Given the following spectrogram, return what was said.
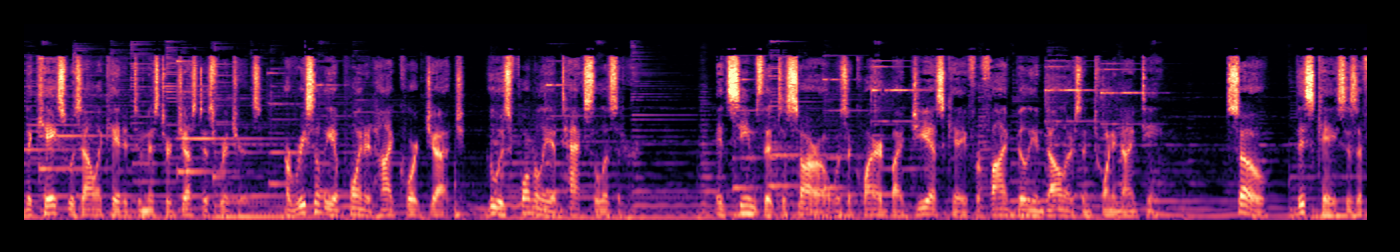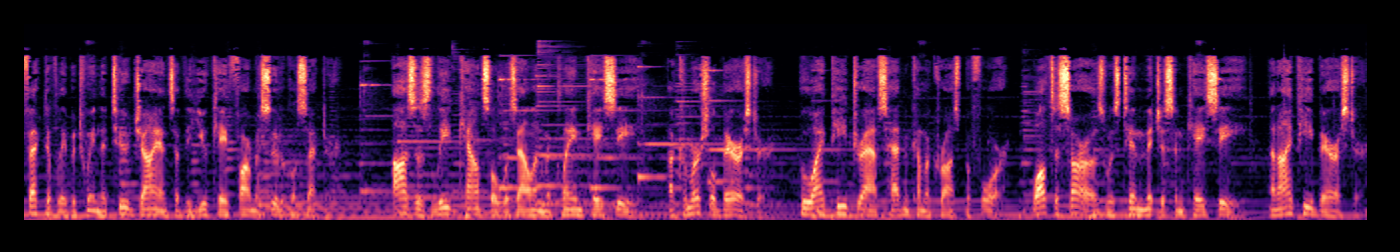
The case was allocated to Mr. Justice Richards, a recently appointed High Court judge, who was formerly a tax solicitor. It seems that Tesaro was acquired by GSK for $5 billion in 2019. So, this case is effectively between the two giants of the UK pharmaceutical sector. Oz's lead counsel was Alan Maclean KC, a commercial barrister, who IP Draughts hadn't come across before, while Tesaro's was Tim Mitcheson KC, an IP barrister.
